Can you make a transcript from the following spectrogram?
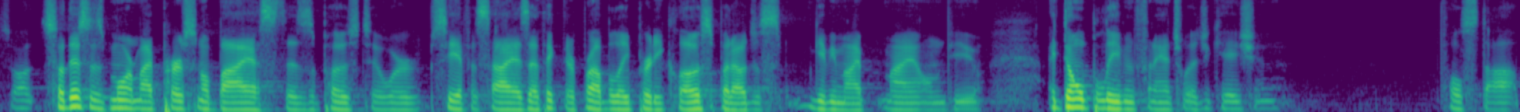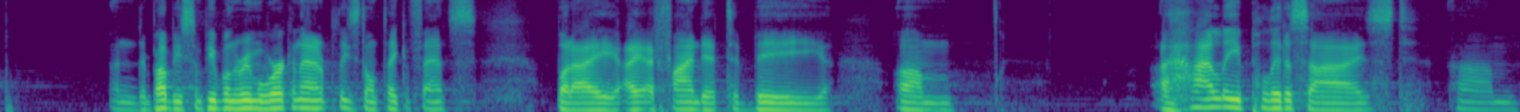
So, so this is more my personal bias as opposed to where CFSI is. I think they're probably pretty close, but I'll just give you my, my own view. I don't believe in financial education. Full stop. And there probably some people in the room who work on that. Please don't take offense but I, I find it to be um, a highly politicized um,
